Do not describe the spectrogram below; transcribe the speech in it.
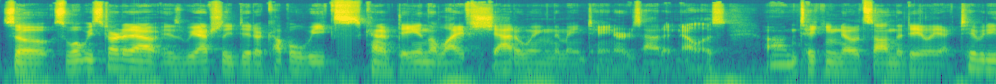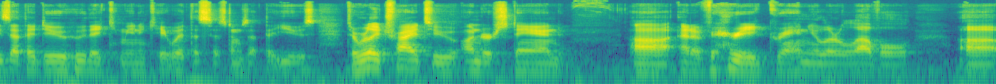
So, so what we started out is we actually did a couple weeks kind of day in the life shadowing the maintainers out at Nellis, um, taking notes on the daily activities that they do, who they communicate with, the systems that they use, to really try to understand uh, at a very granular level uh,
